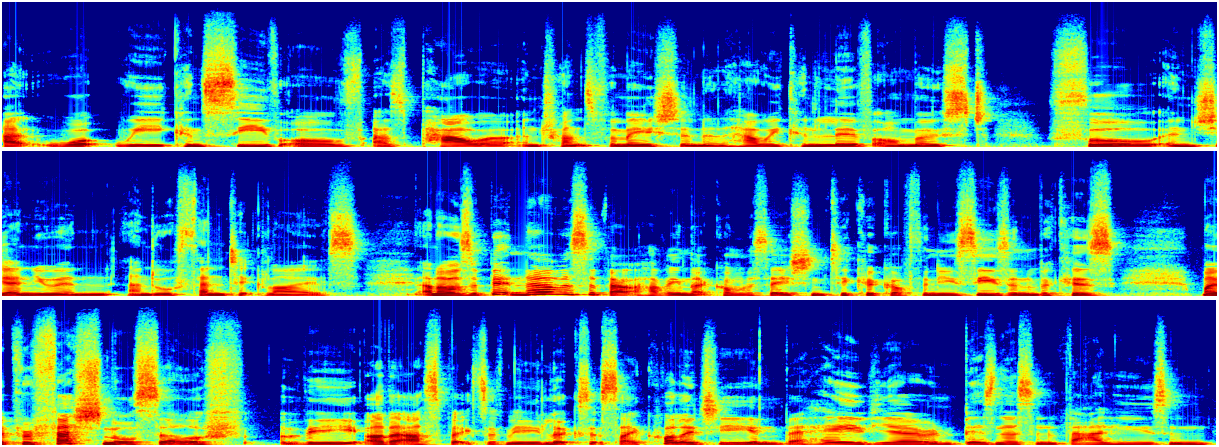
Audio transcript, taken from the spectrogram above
at what we conceive of as power and transformation and how we can live our most full and genuine and authentic lives. And I was a bit nervous about having that conversation to kick off the new season because my professional self, the other aspects of me, looks at psychology and behavior and business and values and,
